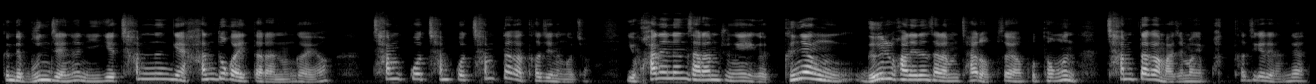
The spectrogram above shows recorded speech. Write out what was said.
근데 문제는 이게 참는 게 한도가 있다라는 거예요. 참고 참고 참다가 터지는 거죠. 이 화내는 사람 중에 이거 그냥 늘 화내는 사람은 잘 없어요. 보통은 참다가 마지막에 팍 터지게 되는데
